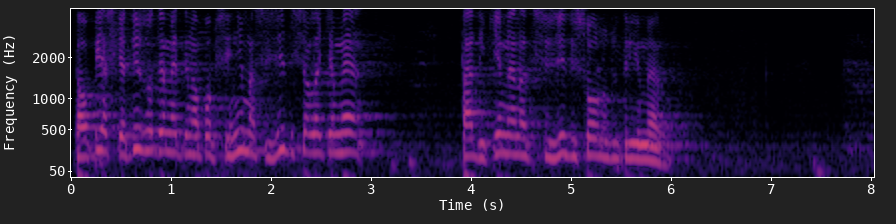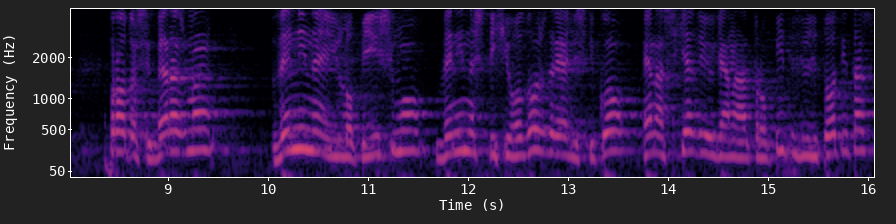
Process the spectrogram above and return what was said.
τα οποία σχετίζονται με την απόψινή μας συζήτηση αλλά και με τα αντικείμενα της συζήτησης όλου του τριημέρου. Πρώτο συμπέρασμα, δεν είναι υλοποιήσιμο, δεν είναι στοιχειοδός ρεαλιστικό ένα σχέδιο για ανατροπή της λιτότητας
